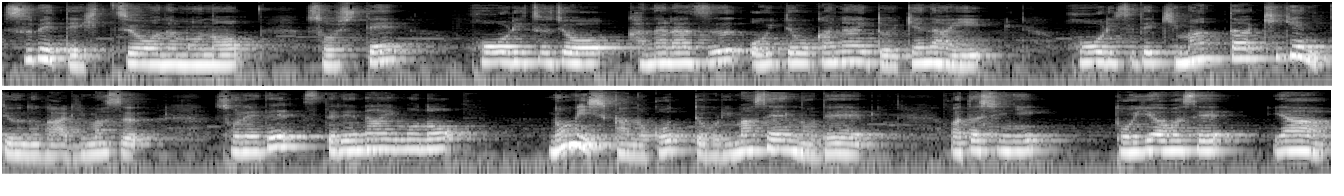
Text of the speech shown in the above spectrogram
全て必要なものそして法律上必ず置いておかないといけない法律で決まった期限っていうのがあります。それで捨てれないもののみしか残っておりませんので私に問い合わせや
